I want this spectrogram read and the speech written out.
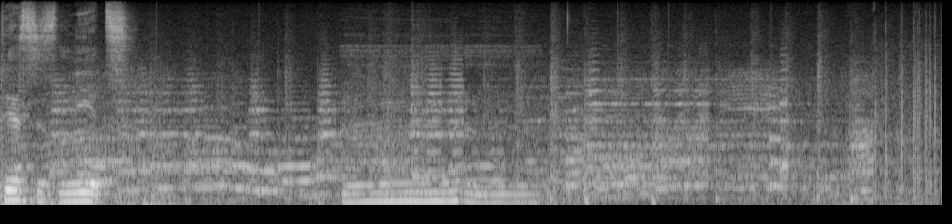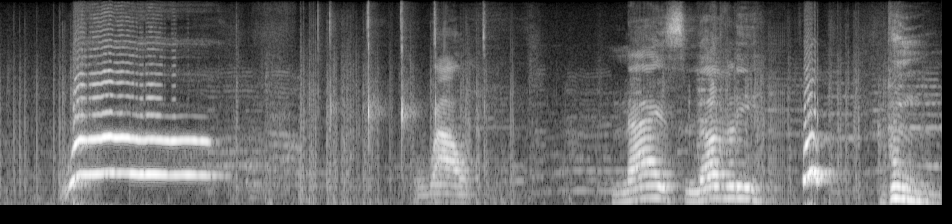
This is neat. Wow. Nice, lovely. Woo! Boom.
